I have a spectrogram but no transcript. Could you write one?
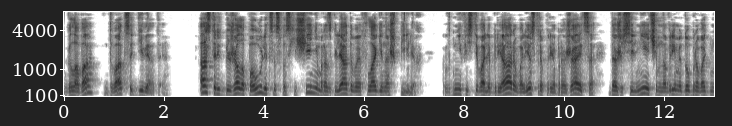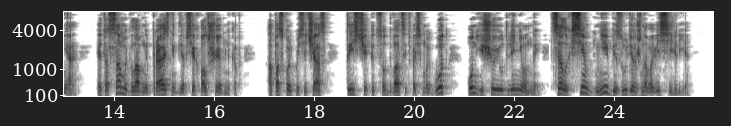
Глава 29. Астрид бежала по улице с восхищением, разглядывая флаги на шпилях. В дни фестиваля Бриара Валестра преображается даже сильнее, чем на время Доброго дня. Это самый главный праздник для всех волшебников. А поскольку сейчас 1528 год, он еще и удлиненный, целых семь дней безудержного веселья.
